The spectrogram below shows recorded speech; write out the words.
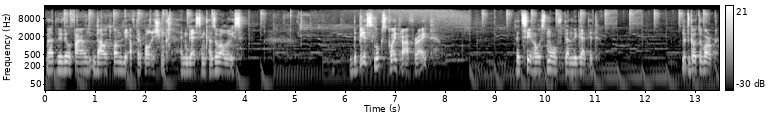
but we will find out only after polishing, I'm guessing as always. The piece looks quite rough, right? Let's see how smooth can we get it. Let's go to work.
